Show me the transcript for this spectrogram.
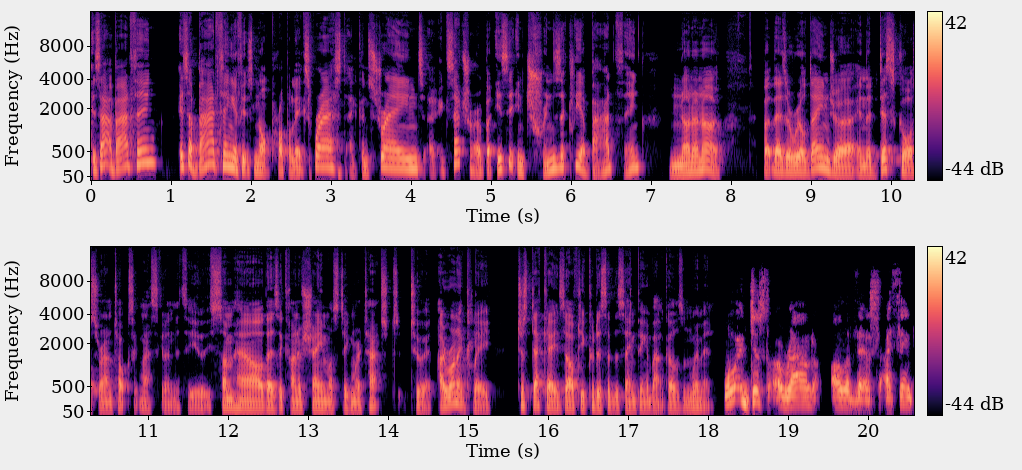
is that a bad thing? It's a bad thing if it's not properly expressed and constrained, etc. But is it intrinsically a bad thing? No, no, no. But there's a real danger in the discourse around toxic masculinity. Somehow there's a kind of shame or stigma attached to it. Ironically, just decades after you could have said the same thing about girls and women. Well, just around all of this, I think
